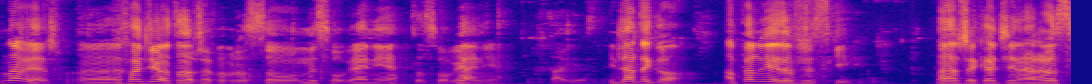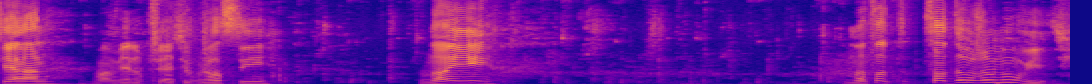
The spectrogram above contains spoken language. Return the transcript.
no wiesz, e, chodzi o to, że po prostu my Słowianie to Słowianie. Tak jest. I dlatego apeluję do wszystkich. Narzekacie na Rosjan, mam wielu przyjaciół w Rosji. No i... No co, co dużo mówić.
